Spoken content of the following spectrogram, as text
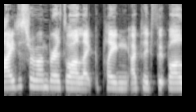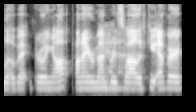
I just remember as well, like playing. I played football a little bit growing up, and I remember yeah. as well if you ever,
